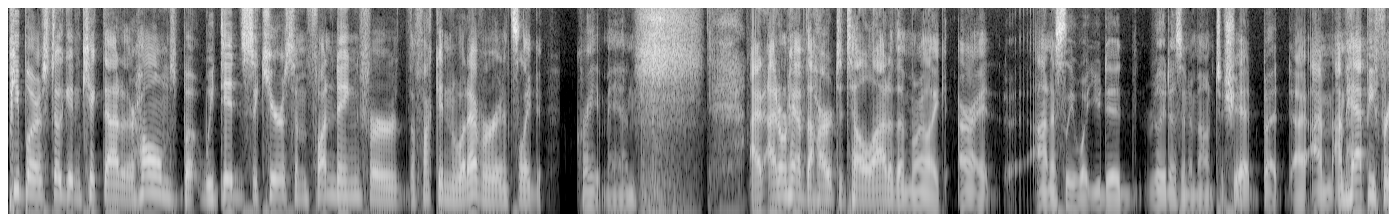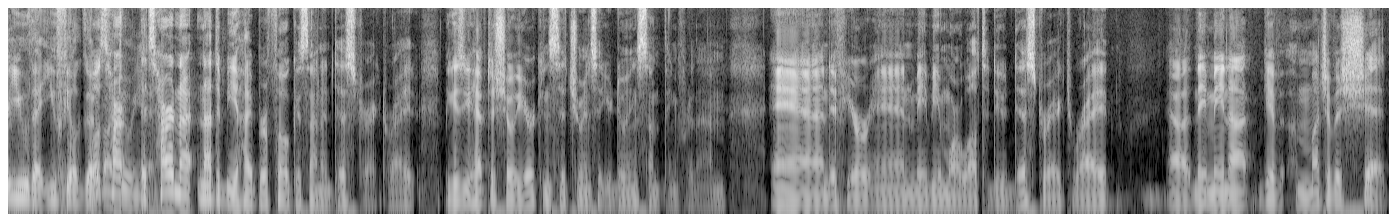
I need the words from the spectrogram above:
people are still getting kicked out of their homes, but we did secure some funding for the fucking whatever. And it's like, great, man. I, I don't have the heart to tell a lot of them are like, all right, honestly, what you did really doesn't amount to shit. But I, I'm I'm happy for you that you feel good Well, about hard, doing it. it's hard not, not to be hyper focused on a district, right? Because you have to show your constituents that you're doing something for them. And if you're in maybe a more well to do district, right, uh, they may not give much of a shit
